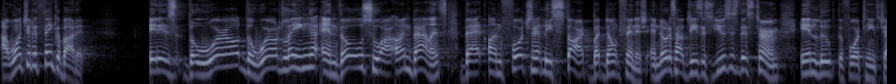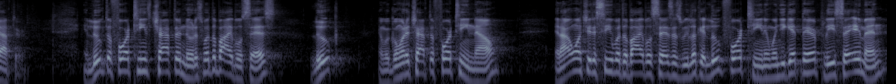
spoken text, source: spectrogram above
I want you to think about it. It is the world, the worldling, and those who are unbalanced that unfortunately start but don't finish. And notice how Jesus uses this term in Luke, the 14th chapter. In Luke, the 14th chapter, notice what the Bible says. Luke, and we're going to chapter 14 now. And I want you to see what the Bible says as we look at Luke 14. And when you get there, please say amen.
